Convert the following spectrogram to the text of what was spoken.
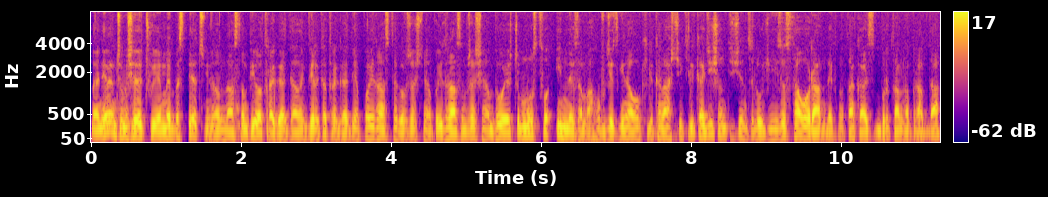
No, nie wiem, czy my się czujemy bezpieczni. No, nastąpiła tragedia, tak wielka tragedia. Po 11 września, po 11 września było jeszcze mnóstwo innych zamachów, gdzie zginęło kilkanaście, kilkadziesiąt tysięcy ludzi i zostało rannych. No taka jest brutalna prawda.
